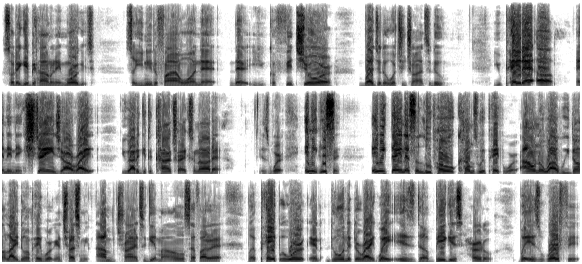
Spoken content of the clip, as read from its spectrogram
so they get behind on their mortgage. So you need to find one that that you could fit your budget of what you're trying to do. You pay that up, and in exchange, all right, you got to get the contracts and all that. Is where any listen, anything that's a loophole comes with paperwork. I don't know why we don't like doing paperwork, and trust me, I'm trying to get my own stuff out of that. But paperwork and doing it the right way is the biggest hurdle, but it's worth it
